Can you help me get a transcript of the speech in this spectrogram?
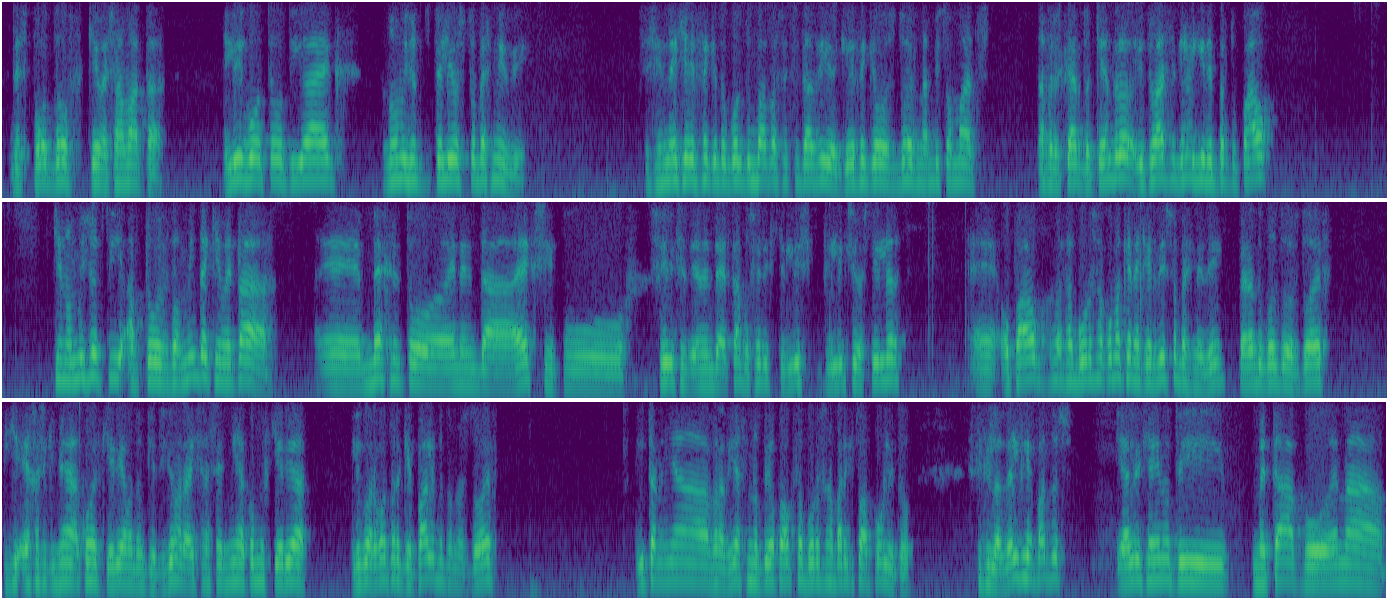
Δεσπόντοφ και με Σαμάτα. Λίγο το ότι η ΑΕΚ νόμιζε ότι τελείωσε το παιχνίδι. Στη συνέχεια ήρθε και το γκολ του Μπάμπα στο 62 και ήρθε και ο Σντόεφ να μπει στο μάτς να φρεσκάρει το κέντρο. Η πλάση έγινε υπέρ του Πάου και νομίζω ότι από το 70 και μετά ε, μέχρι το 96 που σφίριξε, 97 που σφίριξε τη, λύση, τη λήξη ο Στήλερ, ε, ο Πάου θα μπορούσε ακόμα και να κερδίσει το παιχνίδι πέραν του γκολ του Σντόεφ. Έχασε και μια ακόμα ευκαιρία με τον Κετζιόρα, έχασε μια ακόμη ευκαιρία λίγο αργότερα και πάλι με τον Σντόεφ ήταν μια βραδιά στην οποία ο Πάουκ θα μπορούσε να πάρει και το απόλυτο. Στη Φιλαδέλφια πάντως η αλήθεια είναι ότι μετά από ένα.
